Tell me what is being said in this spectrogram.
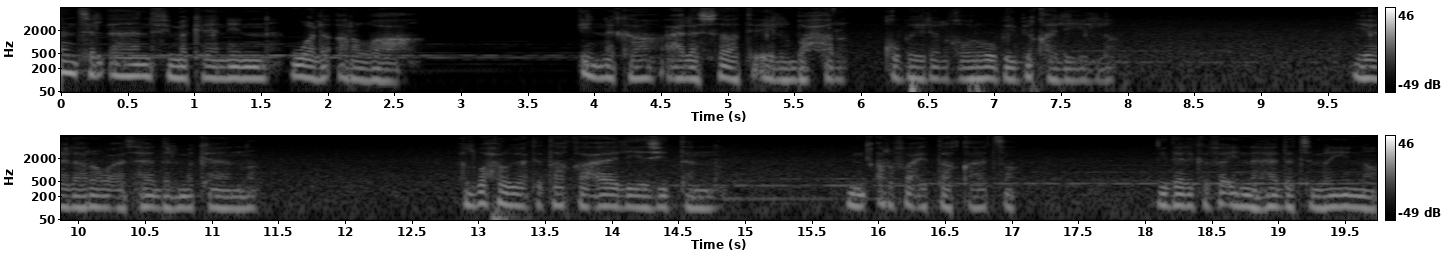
أنت الآن في مكان ولا أروع. إنك على شاطئ البحر قبيل الغروب بقليل. يا لروعة هذا المكان. البحر يعطي طاقة عالية جدا من أرفع الطاقات. لذلك فإن هذا التمرين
